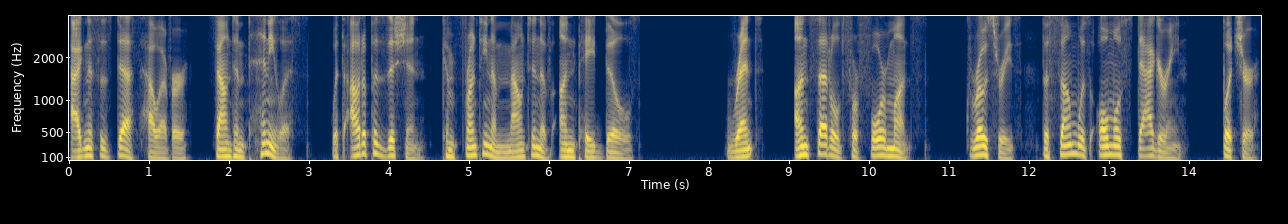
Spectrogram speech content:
Agnes's death, however, found him penniless, without a position, confronting a mountain of unpaid bills. Rent, unsettled for four months. Groceries, the sum was almost staggering. Butcher,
